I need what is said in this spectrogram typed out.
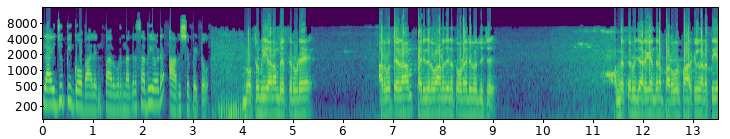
ലൈജു പി ഗോപാലൻ പറവൂർ നഗരസഭയോട് ആവശ്യപ്പെട്ടു. ഡോക്ടർ ബി ആർ അംബേദ്കറുടെ അറുപത്തേഴാം പരിനിർവാണ ദിനത്തോടനുബന്ധിച്ച് അംബേദ്കർ വിചാരകേന്ദ്രം പറവൂർ പാർക്കിൽ നടത്തിയ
